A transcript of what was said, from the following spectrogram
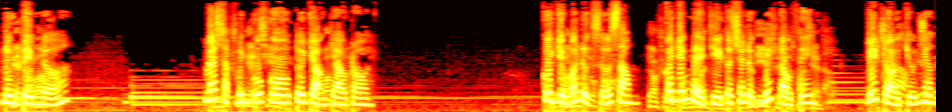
Đừng tìm nữa Máy sạc pin của cô tôi chọn vào rồi. Cô vừa mới được sửa xong. Có vấn đề gì tôi sẽ được biết đầu tiên. Biết rồi, chủ nhân.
